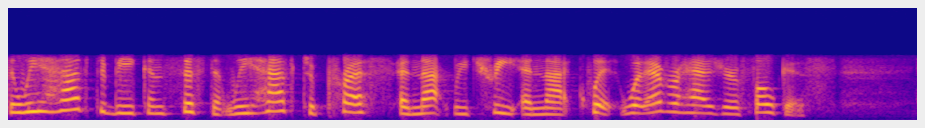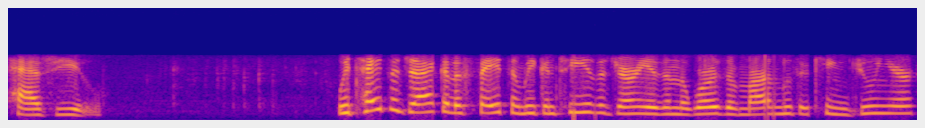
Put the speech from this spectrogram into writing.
then we have to be consistent. We have to press and not retreat and not quit. Whatever has your focus has you. We take the jacket of faith and we continue the journey, as in the words of Martin Luther King Jr.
